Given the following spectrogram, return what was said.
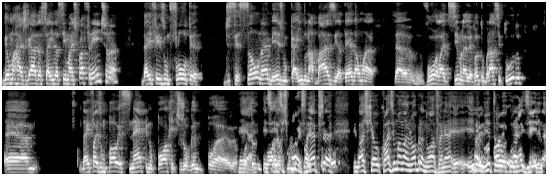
deu uma rasgada saindo assim mais para frente, né? Daí fez um floater de sessão, né? Mesmo caindo na base, até dá uma. Dá, voa lá de cima, né? Levanta o braço e tudo. É, daí faz um power snap no pocket, jogando, porra. É, esse, esses power snaps, é, eu acho que é quase uma manobra nova, né? Ele e o Ítalo, ou mais ele, né?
